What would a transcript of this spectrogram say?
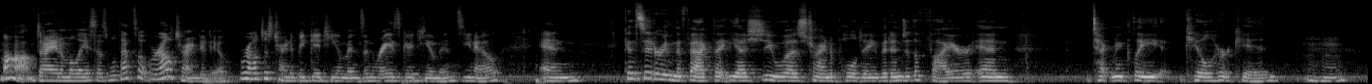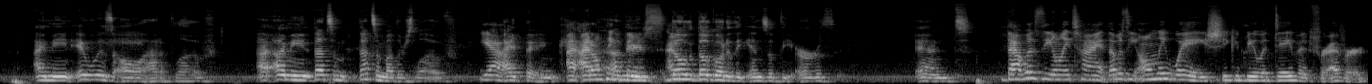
mom. Diana Millay says, well, that's what we're all trying to do. We're all just trying to be good humans and raise good humans, you know. And considering the fact that yes she was trying to pull david into the fire and technically kill her kid mm-hmm. i mean it was all out of love i, I mean that's a that's a mother's love yeah, i think I- I don't think mean, there's- they'll, they'll go to the ends of the earth and That was the only time. That was the only way she could be with David forever.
